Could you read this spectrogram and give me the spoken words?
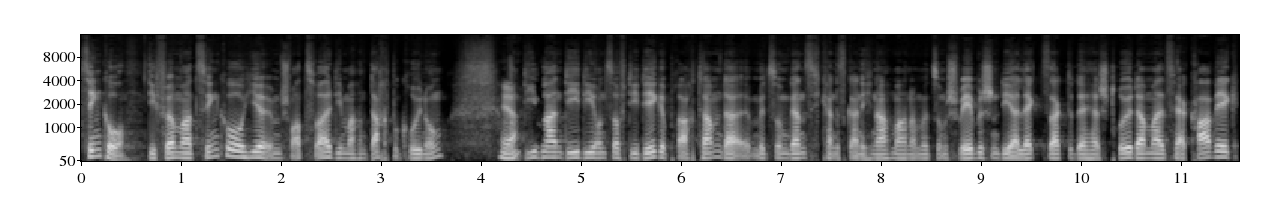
Zinko, die Firma Zinko hier im Schwarzwald, die machen Dachbegrünung. Ja. Und die waren die, die uns auf die Idee gebracht haben, da mit so einem ganz, ich kann das gar nicht nachmachen, aber mit so einem schwäbischen Dialekt sagte der Herr Strö damals, Herr Karweg,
